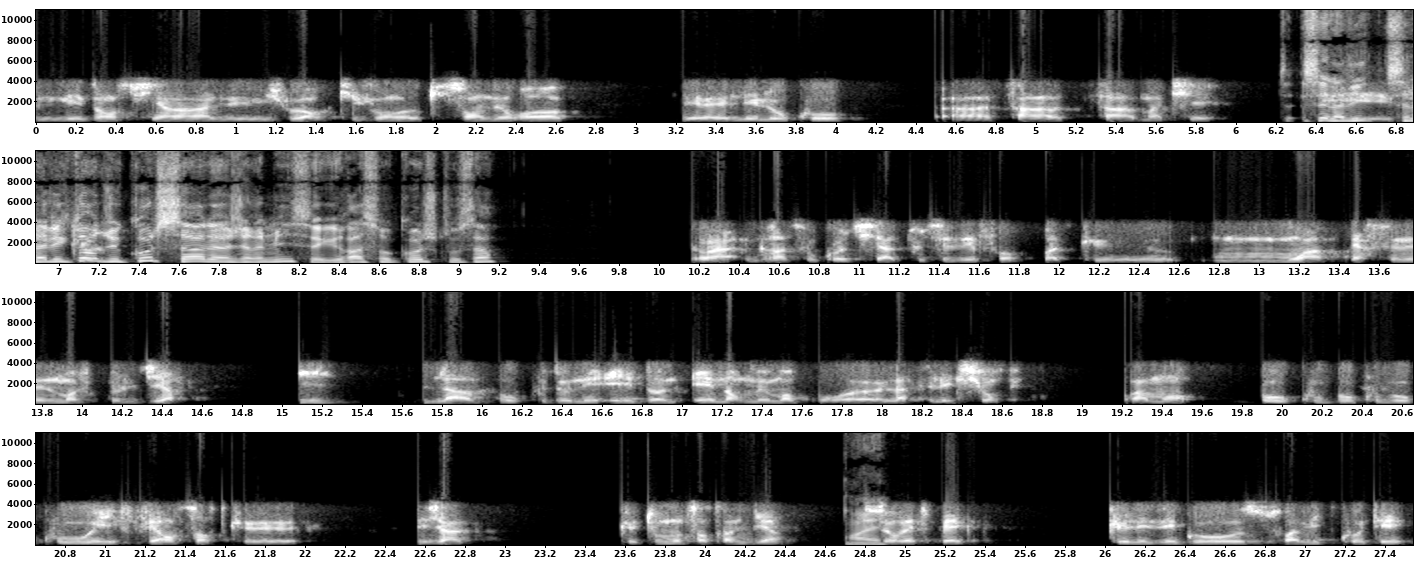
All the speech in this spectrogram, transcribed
les anciens, les joueurs qui, jouent, qui sont en Europe, les, les locaux, euh, ça, ça a matché. C'est la, vi- victoire du coach, ça, là, Jérémy? C'est grâce au coach, tout ça? Ouais, grâce au coach, il y a tous ses efforts parce que moi, personnellement, je peux le dire, il a beaucoup donné et il donne énormément pour la sélection. Vraiment beaucoup, beaucoup, beaucoup et il fait en sorte que déjà que tout le monde s'entende bien, Ouais. se respecte, que les égos soient mis de côté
